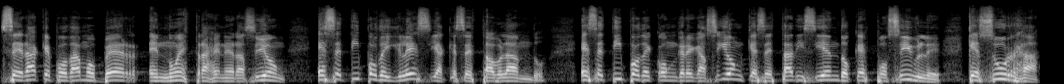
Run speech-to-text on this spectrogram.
¿Será que podamos ver en nuestra generación ese tipo de iglesia que se está hablando? Ese tipo de congregación que se está diciendo que es posible que surja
